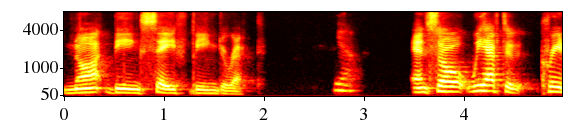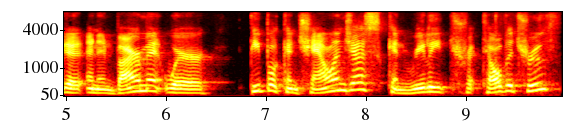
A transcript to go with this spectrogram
not being safe, being direct. Yeah. And so we have to create a, an environment where people can challenge us, can really tr- tell the truth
